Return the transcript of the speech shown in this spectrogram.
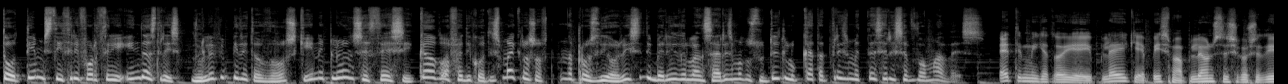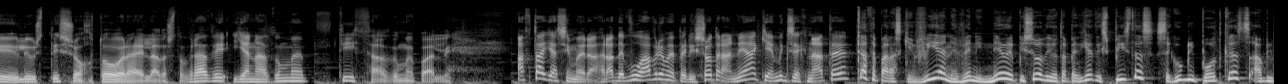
Το team στη 343 Industries δουλεύει πυρητοδός και είναι πλέον σε θέση, κατά το αφεντικό της Microsoft, να προσδιορίσει την περίοδο λανσαρίσματος του τίτλου κατά 3 με 4 εβδομάδες. Έτοιμοι για το EA Play και επίσημα πλέον στις 22 Ιουλίου στις 8 ώρα Ελλάδας το βράδυ για να δούμε τι θα δούμε πάλι. Αυτά για σήμερα. Ραντεβού αύριο με περισσότερα νέα και μην ξεχνάτε. Κάθε Παρασκευή ανεβαίνει νέο επεισόδιο Τα παιδιά της πίστας σε Google Podcasts, Apple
